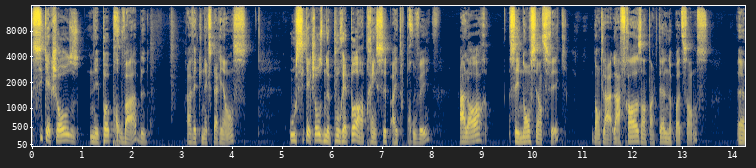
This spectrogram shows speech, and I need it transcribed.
si quelque chose n'est pas prouvable avec une expérience, ou si quelque chose ne pourrait pas en principe être prouvé, alors c'est non scientifique. Donc la, la phrase en tant que telle n'a pas de sens. Euh,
